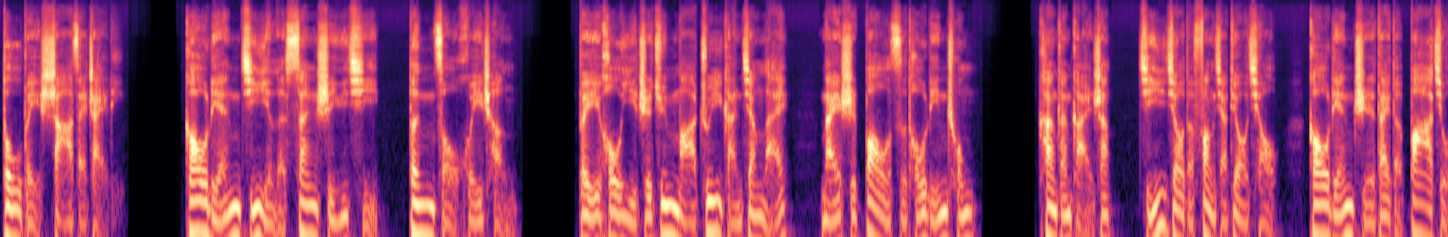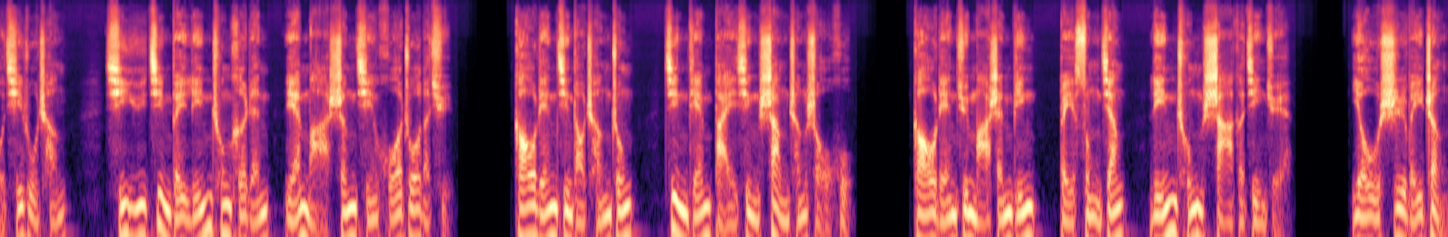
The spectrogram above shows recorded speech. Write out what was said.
都被杀在寨里。高廉即引了三十余骑奔走回城。背后一支军马追赶将来，乃是豹子头林冲。看看赶上，急叫的放下吊桥，高廉只带的八九骑入城，其余尽被林冲和人连马生擒活捉了去。高廉进到城中，尽点百姓上城守护。高廉军马神兵被宋江、林冲杀个尽绝。有诗为证：“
